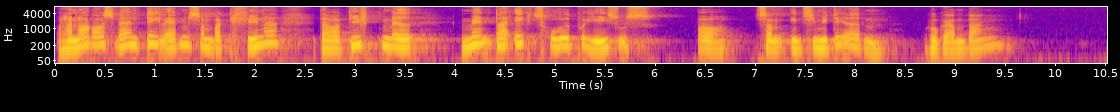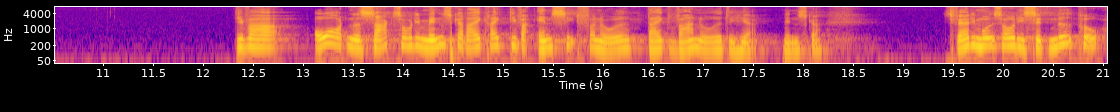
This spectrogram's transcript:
Og der har nok også været en del af dem, som var kvinder, der var gift med mænd, der ikke troede på Jesus, og som intimiderede dem og kunne gøre dem bange. De var overordnet sagt, så var de mennesker, der ikke rigtig var anset for noget. Der ikke var noget, de her mennesker. Tværtimod så var de set ned på.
